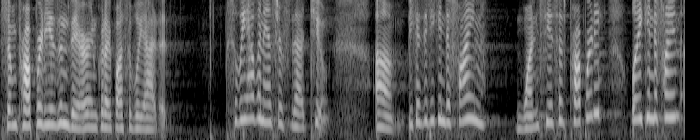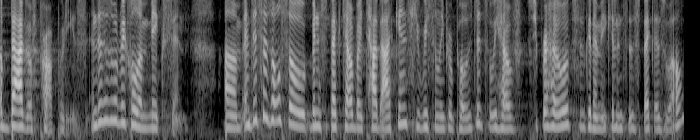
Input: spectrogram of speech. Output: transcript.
some property isn't there, and could I possibly add it? So we have an answer for that too. Um, because if you can define one CSS property? Well, you can define a bag of properties. And this is what we call a mixin. Um, and this has also been spec'd out by Tab Atkins. He recently proposed it, so we have super high hopes is going to make it into the spec as well.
